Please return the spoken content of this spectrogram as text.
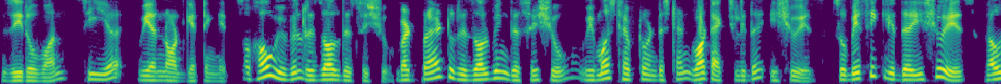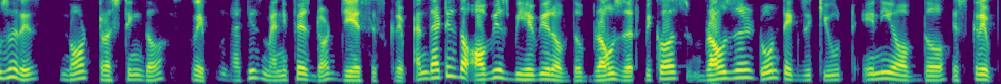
01 see here we are not getting it. So how we will resolve this issue? But prior to resolving this issue we must have to understand what actually the issue is. So basically the issue is browser is not trusting the script. that is manifest.js script. And that is the obvious behavior of the browser because browser don't execute any of the script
